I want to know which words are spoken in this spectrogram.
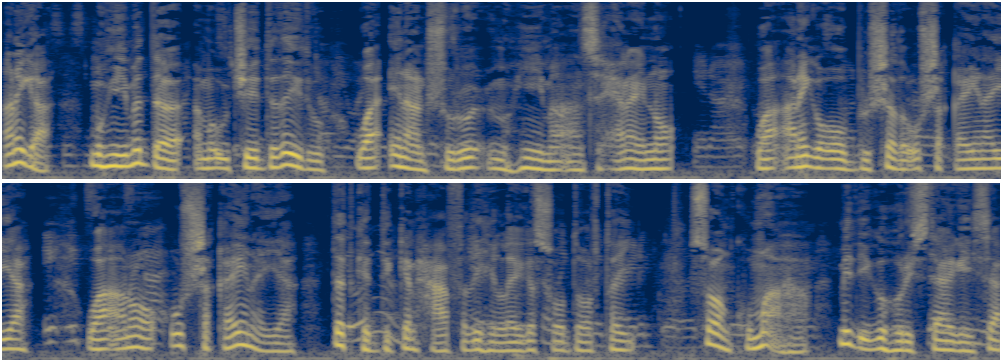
Aniga muhiimadda ama ujeeddadaydu waa inaan shuruuc muhiima ansixinayno waa aniga oo bulshada u shaqaynaya. Waa anoo u shaqaynaya dadka deggan xaafadihii layga soo doortay. Soonku ma aha mid iga hor istaagaysa.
